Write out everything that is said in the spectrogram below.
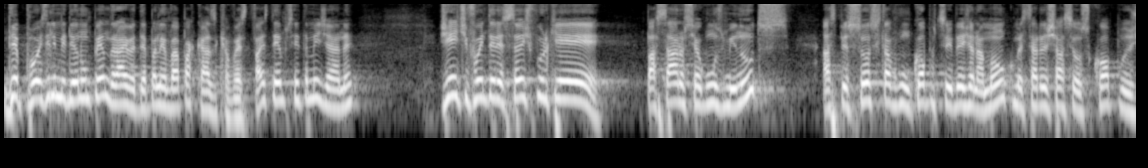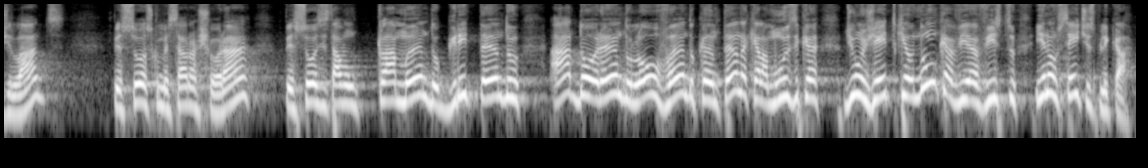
Depois ele me deu num pendrive até para levar para casa, que faz, tempo isso aí também já, né? Gente, foi interessante porque passaram-se alguns minutos, as pessoas que estavam com um copo de cerveja na mão começaram a deixar seus copos gelados, pessoas começaram a chorar, pessoas estavam clamando, gritando, adorando, louvando, cantando aquela música de um jeito que eu nunca havia visto e não sei te explicar.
